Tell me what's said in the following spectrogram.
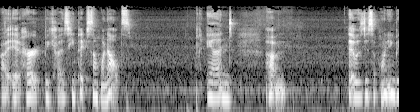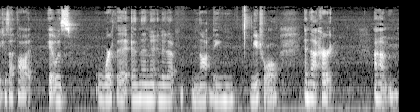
uh, it hurt because he picked someone else. And um, it was disappointing because I thought it was worth it, and then it ended up not being mutual, and that hurt. Um,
